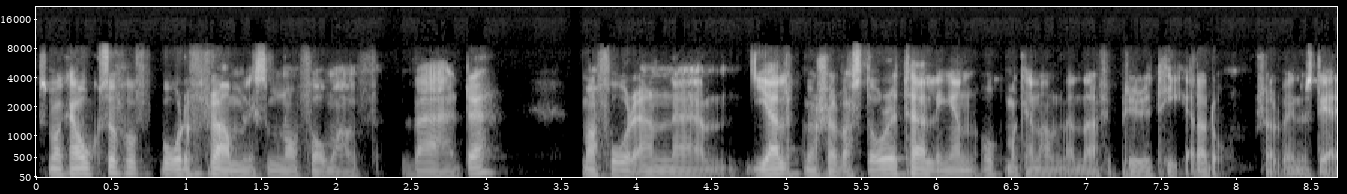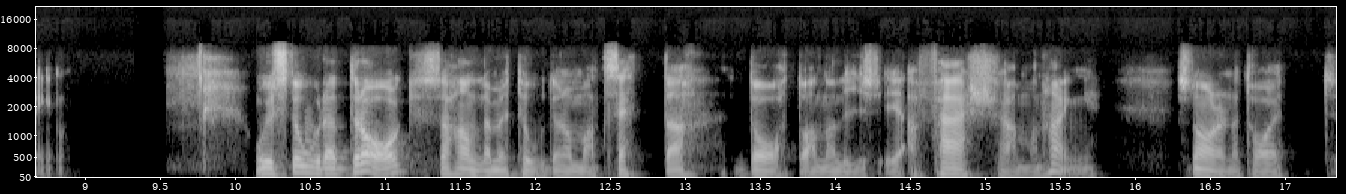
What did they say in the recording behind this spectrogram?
Så man kan också få både få fram liksom någon form av värde, man får en ehm, hjälp med själva storytellingen och man kan använda den för att prioritera då själva investeringen. Och I stora drag så handlar metoden om att sätta data och analys i affärssammanhang snarare än att ta, ett,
